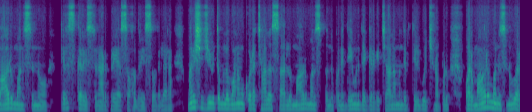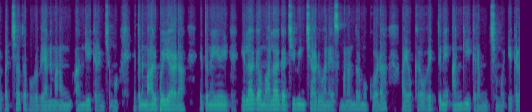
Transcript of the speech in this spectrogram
మారు మనసును తిరస్కరిస్తున్నాడు ప్రియ సహోదరి సోదరులరా. మనిషి జీవితంలో మనము కూడా చాలాసార్లు మారు మనసు పొందుకొని దేవుని దగ్గరికి చాలా మంది తిరిగి వచ్చినప్పుడు వారు మారు మనసును వారి పశ్చాత్తాప హృదయాన్ని మనం అంగీకరించము. ఇతను మారిపోయాడా? ఇతను ఇలాగ ఇలాగా అలాగా జీవించాడు అనేసి మనందరము కూడా ఆ యొక్క వ్యక్తిని అంగీకరించము. ఇక్కడ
